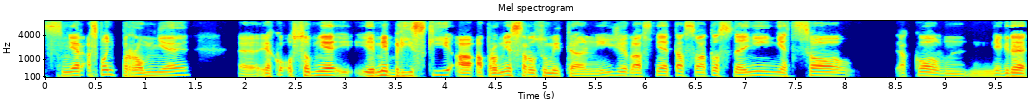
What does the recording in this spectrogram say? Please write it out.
směr, aspoň pro mě, Eh, jako osobně je mi blízký a, a pro mě srozumitelný, že vlastně ta svatost není něco jako někde eh,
